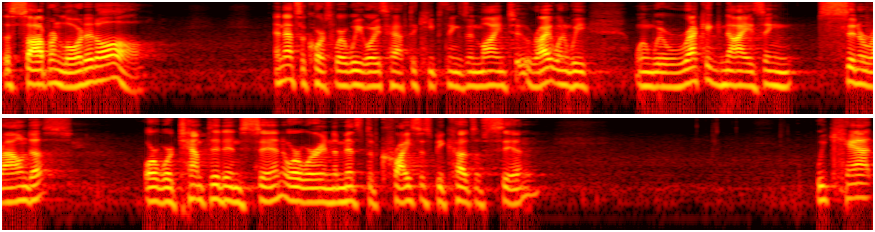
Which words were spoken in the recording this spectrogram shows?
the sovereign Lord, at all. And that's, of course, where we always have to keep things in mind, too, right? When, we, when we're recognizing sin around us, or we're tempted in sin, or we're in the midst of crisis because of sin, we can't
